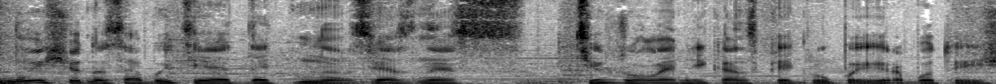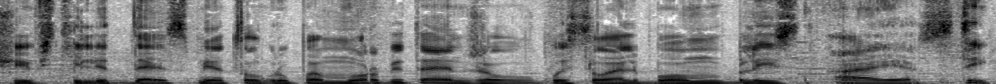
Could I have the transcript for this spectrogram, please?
Ну, еще одно событие, ну, связанное с тяжелой американской группой, работающей в стиле death metal. Группа Morbid Angel выпустила альбом Blessed Eye Stick.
